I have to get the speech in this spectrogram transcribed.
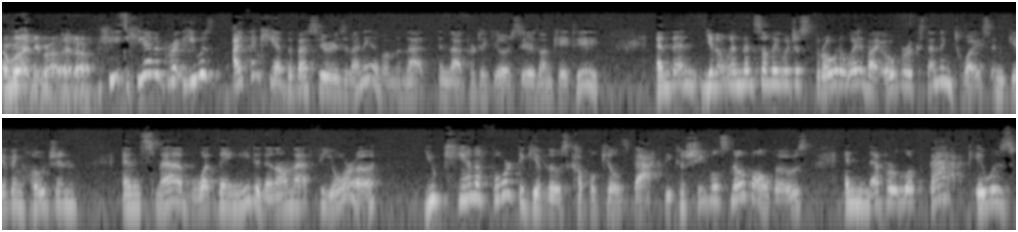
I'm glad you brought that up. He he had a great. He was. I think he had the best series of any of them in that in that particular series on KT. And then you know, and then somebody would just throw it away by overextending twice and giving Hojin and Smeb what they needed. And on that Fiora, you can't afford to give those couple kills back because she will snowball those and never look back. It was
